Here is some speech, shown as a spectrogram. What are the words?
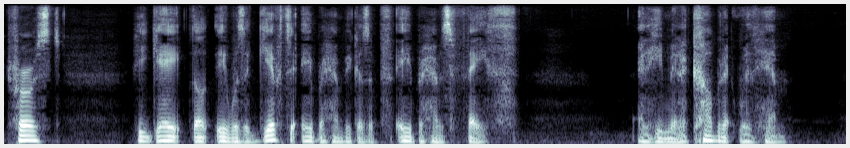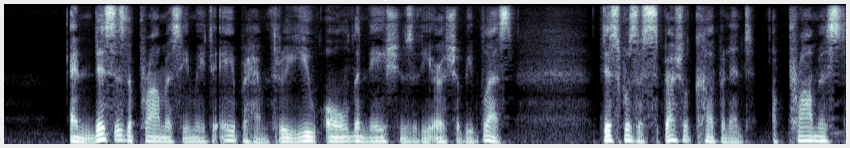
First, he gave the, it was a gift to Abraham because of Abraham's faith. And he made a covenant with him. And this is the promise he made to Abraham. Through you, all the nations of the earth shall be blessed. This was a special covenant, a promise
